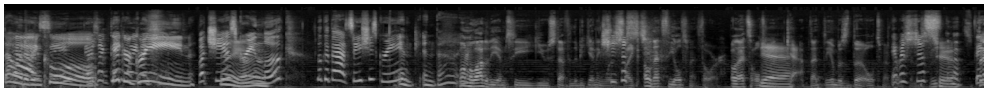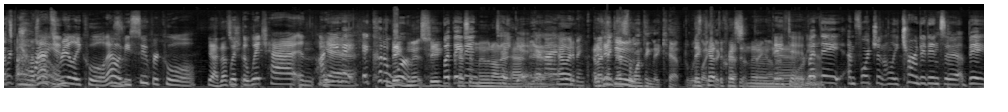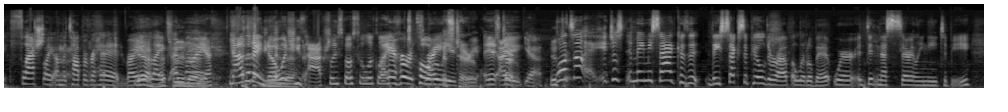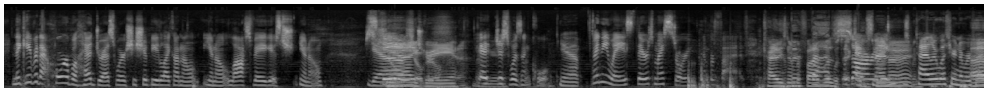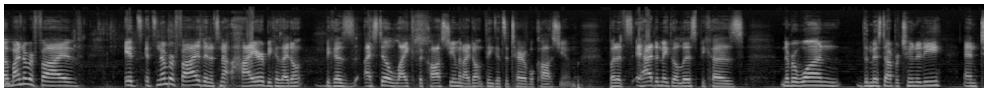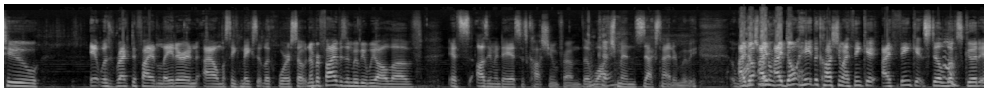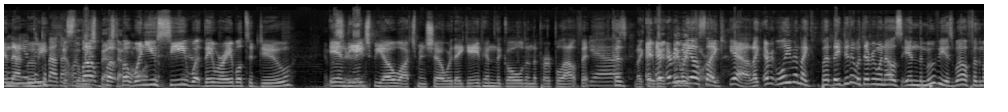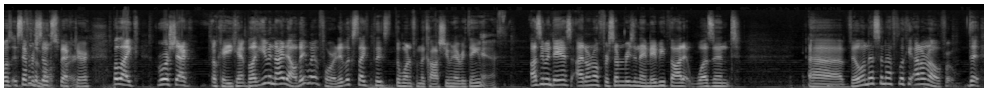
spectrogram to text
That would have been see? cool. There's a good Make her way to- green. But she There is green. are. Look, look at that. See, she's green. And and that. well, and a lot of the MCU stuff in the beginning was She's like, oh, that's the Ultimate Thor. Oh, that's Ultimate Yeah. Cap. That it was the Ultimate. It was version. just- And True. that's- They that's were fine. Oh, that's trying. really cool. That would be super cool yeah. That's with a the witch hat and I yeah. mean, it, it could The have big worked, mo- big but they crescent didn't moon on her take hat, it, yeah. and I. that would have been cool. And I They think that's the do- one thing they kept was they like kept the, the crescent crescent, thing. moon. on They did. But Yeah. they unfortunately turned it into a big flashlight on the uh, top of her head, right? Yeah, like that's really I'm bad. like, yeah. Now that I know what Yeah. she's actually supposed to look like, It hurts, totally right? It's terrible. It- It's I, terrible. yeah. It was Well, it's not. It just it made me sad because it they sex appealed her up a little bit where it didn't necessarily need to be, and they gave her that horrible headdress where she should be like on a you know Las Vegas, you know. Yeah. stage. Yeah, I agree. yeah. It just wasn't cool. Yeah. Anyways, there's my story number five. Kylie's number, Number five, five was was Sorry. X-Men. X-Men. All right. Tyler, what's your number Uh, five? my number five, it's it's number five, and it's not higher because I don't because I still like the costume, and I don't think it's a terrible costume, but it's it had to make the list because number one, the missed opportunity, and two, it was rectified later, and I almost think makes it look worse. So number five is a movie we all love. It's Ozymandias' costume from the Watchmen Zack Snyder movie. I don't. I, I don't hate the costume. I think it. I think it still looks good in that movie. think about that It's one. the but least best but out but of when all you of them. see what they were able to do In in the. HBO Watchmen show, where they gave him the gold and the purple outfit, Yeah. because Like, they went- they everybody went else, like it. yeah, like every well even like, but they did it with everyone else in the movie as well for the most, except For for, Silk. Spectre. But like Rorschach, okay, you can't. But like even Night Owl, they went for it. It looks like the, the one from the costume and everything. Yeah. Ozymandias, I don't know. For some reason, they maybe thought it wasn't uh, villainous enough looking. I don't know. For the,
